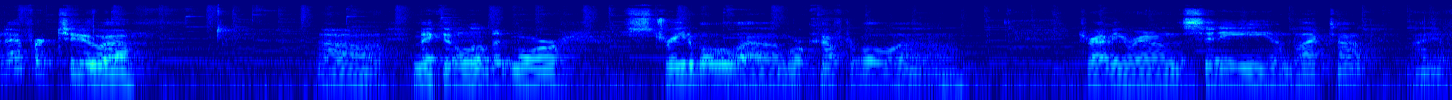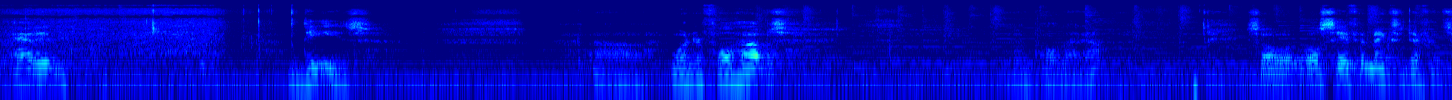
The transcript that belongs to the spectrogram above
In an effort to uh, uh, make it a little bit more streetable, uh, more comfortable uh, driving around the city on blacktop, I have added these uh, wonderful hubs and pull that out. So we'll see if it makes a difference.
